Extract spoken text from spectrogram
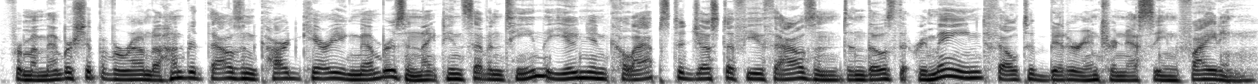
From a membership of around 100,000 card carrying members in 1917, the Union collapsed to just a few thousand, and those that remained fell to bitter internecine fighting.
